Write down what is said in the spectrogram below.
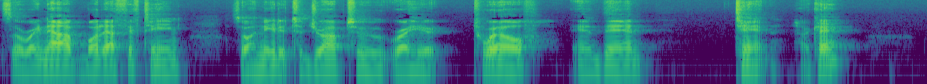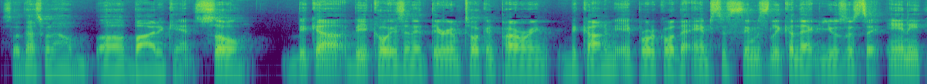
So right now I bought it at 15. So I need it to drop to right here, 12 and then 10. Okay. So that's when I'll uh, buy it again. So BICO is an Ethereum token powering Biconomy, a protocol that aims to seamlessly connect users to any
